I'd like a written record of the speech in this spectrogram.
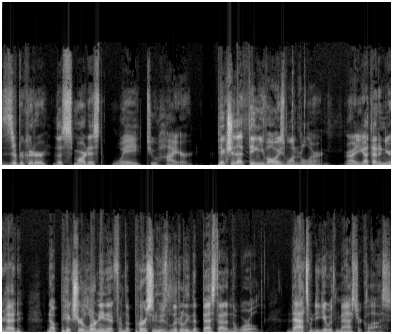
ZipRecruiter, the smartest way to hire. Picture that thing you've always wanted to learn. All right, you got that in your head? Now picture learning it from the person who's literally the best at it in the world. That's what you get with Masterclass.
